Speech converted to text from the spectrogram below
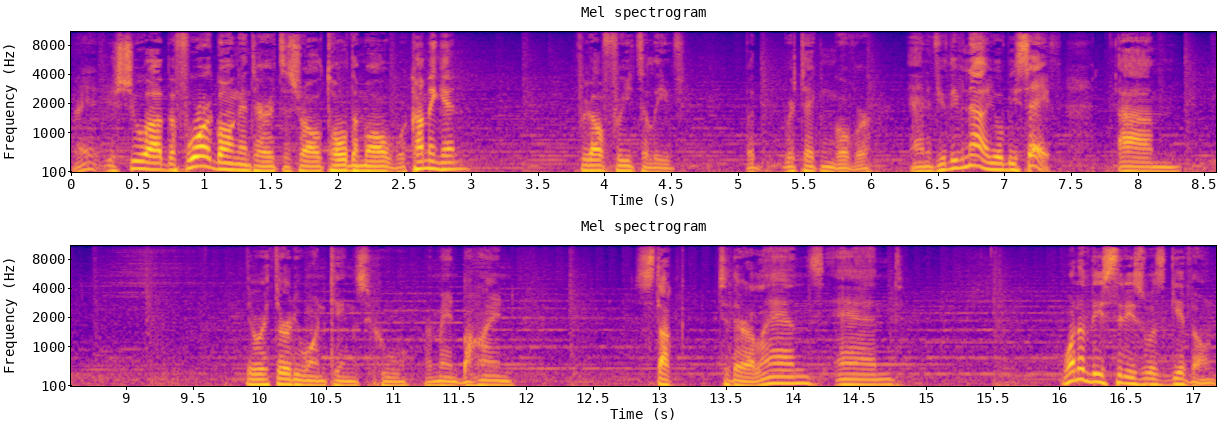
Right? Yeshua, before going into Eretz Israel, told them all, "We're coming in. You're all free to leave, but we're taking over. And if you leave now, you'll be safe." Um, there were 31 kings who remained behind, stuck to their lands, and one of these cities was Givon.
